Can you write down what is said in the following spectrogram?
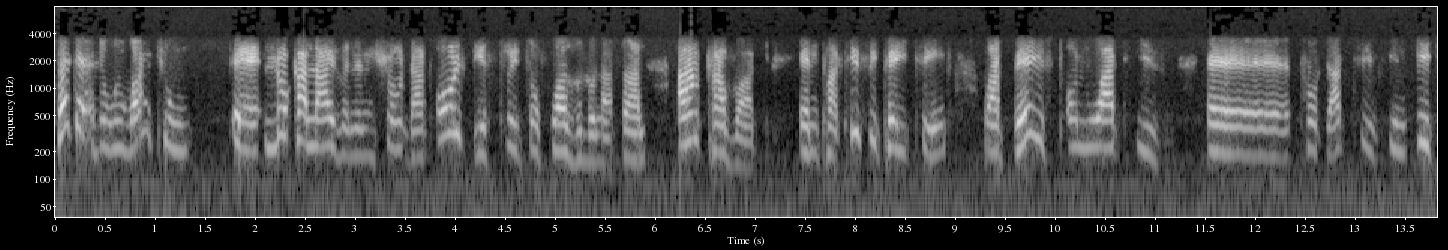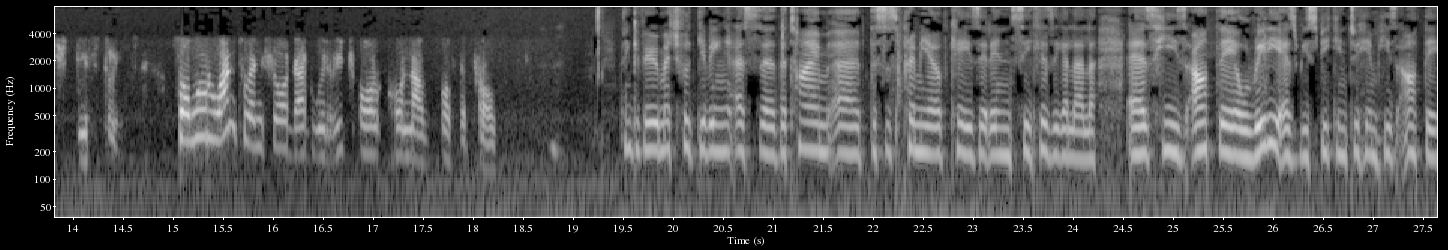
Second, we want to uh, localize and ensure that all districts of KwaZulu Natal are covered and participating, but based on what is uh, productive in each district. So we want to ensure that we reach all corners of the province. Thank you very much for giving us uh, the time. Uh, this is Premier of KZN, Sihle Zikalala. As he's out there already, as we're speaking to him, he's out there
